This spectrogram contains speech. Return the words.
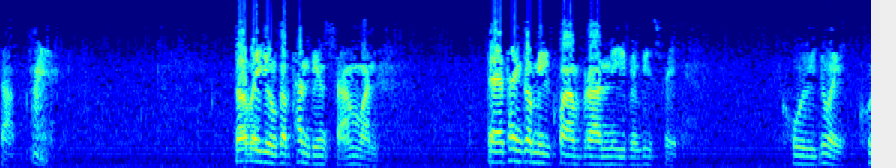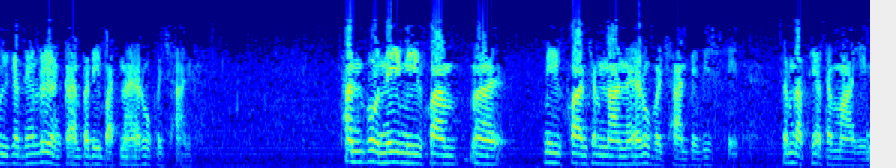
ทราบ ก็ไปอยู่กับท่านเพียงสามวัน แต่ท่านก็มีความปราณีเป็นพิเศษ คุยด้วย คุยกันในเรื่องการปฏิบัติในรูปฌานท่านผู้นี้มีความมีความชำนาญในรูปฌานเป็นพิเศษสำหรับที่อาตมาเห็น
